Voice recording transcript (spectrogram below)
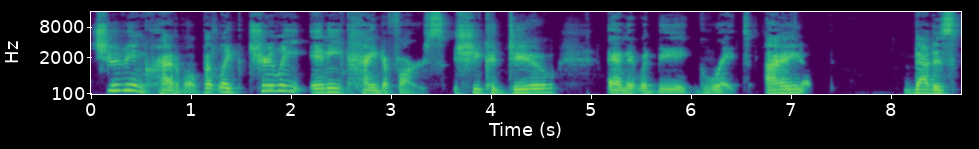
she would be incredible, but like truly any kind of farce she could do, and it would be great. I that is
